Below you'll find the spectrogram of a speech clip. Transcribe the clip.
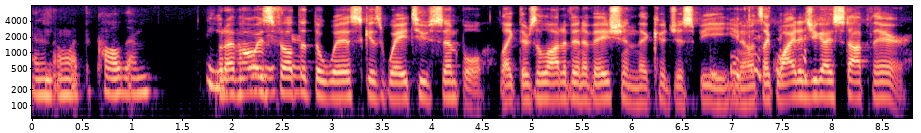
i don't know what to call them But I've always felt that the whisk is way too simple. Like there's a lot of innovation that could just be, you know, it's like why did you guys stop there?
